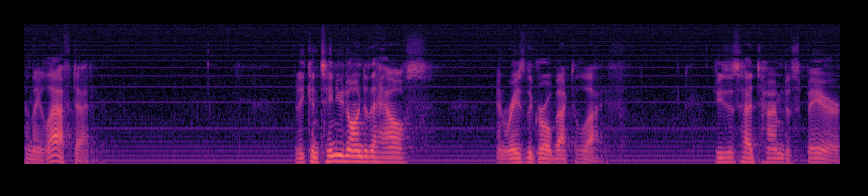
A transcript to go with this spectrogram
And they laughed at him. But he continued on to the house and raised the girl back to life. Jesus had time to spare,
